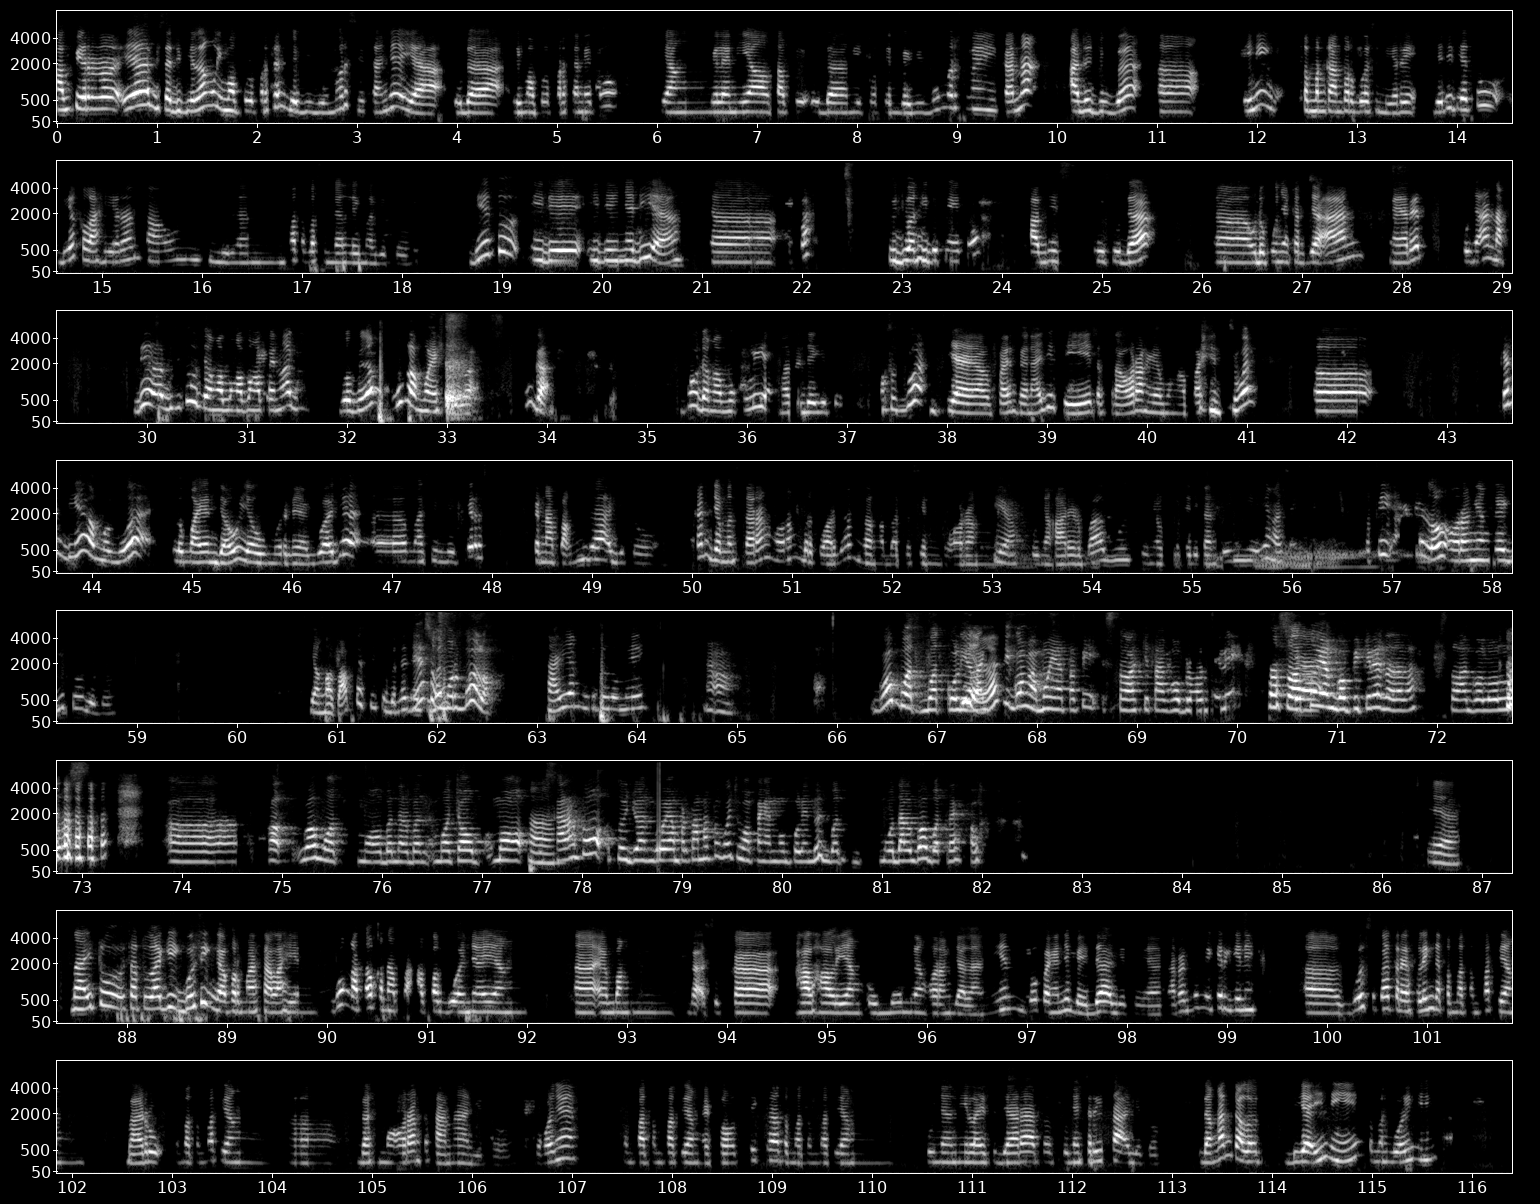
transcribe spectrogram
hampir ya bisa dibilang 50% baby boomer sisanya ya udah 50% itu yang milenial tapi udah ngikutin baby boomers nih. Karena ada juga uh, ini teman kantor gue sendiri. Jadi dia tuh dia kelahiran tahun 94 atau 95 gitu. Dia tuh ide idenya dia uh, tujuan hidupnya itu habis sudah uh, udah punya kerjaan merit punya anak. Dia habis itu udah nggak mau ngapa-ngapain lagi. Gue bilang lu nggak mau S2 enggak. Gue udah nggak mau kuliah kata dia gitu. Maksud gue ya fine fine aja sih terserah orang yang mau ngapain. Cuman uh, kan dia sama gue lumayan jauh ya umurnya. Gue aja uh, masih mikir kenapa enggak? gitu kan zaman sekarang orang berkeluarga nggak ngebatasin tuh orang yeah. punya karir bagus punya pendidikan tinggi ya nggak sih tapi ada loh orang yang kayak gitu gitu ya nggak apa-apa sih sebenarnya ya seumur gue loh sayang gitu loh Mei uh -uh. gue buat buat kuliah iya, lagi sih gue nggak mau ya tapi setelah kita ngobrol sini sesuatu yeah. yang gue pikirin adalah setelah gue lulus uh, gue mau mau bener-bener mau coba mau huh. sekarang tuh tujuan gue yang pertama tuh gue cuma pengen ngumpulin duit buat modal gue buat travel. Ya. Nah itu satu lagi gue sih nggak permasalahin. Gue nggak tahu kenapa apa guanya yang uh, emang nggak suka hal-hal yang umum yang orang jalanin. Gue pengennya beda gitu ya. Karena gue mikir gini, uh, eh, gue suka traveling ke tempat-tempat yang baru, tempat-tempat yang uh, nggak semua orang ke sana gitu. Pokoknya tempat-tempat yang eksotik lah tempat-tempat yang punya nilai sejarah atau punya cerita gitu. Sedangkan kalau dia ini teman gue ini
